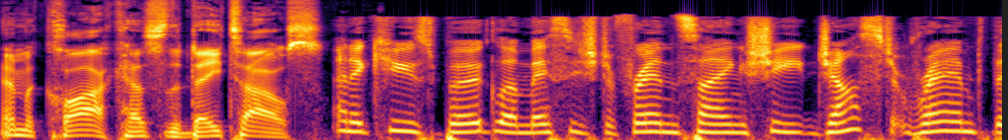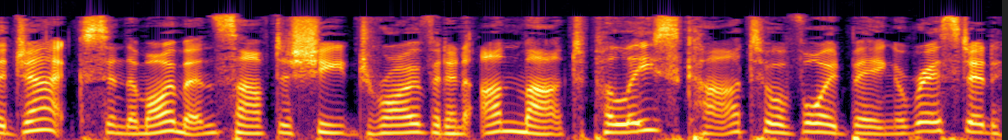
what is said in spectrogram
Emma Clark has the details. An accused burglar messaged a friend saying she just rammed the jacks in the moments after she drove in an unmarked police car to avoid being arrested.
